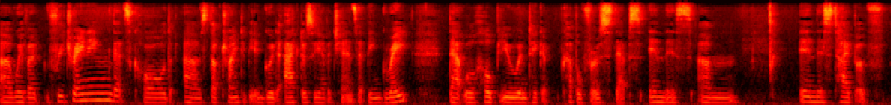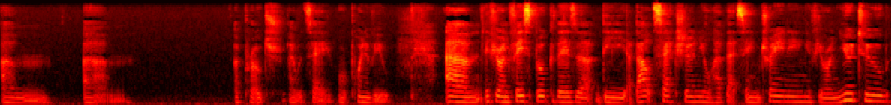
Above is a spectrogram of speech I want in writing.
Uh, we have a free training that's called uh, Stop Trying to Be a Good Actor so you have a chance at being great. That will help you and take a couple first steps in this um, in this type of um, um, approach, I would say, or point of view. Um, if you're on Facebook, there's a the about section. You'll have that same training. If you're on YouTube,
